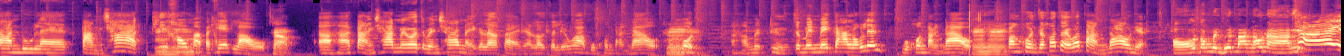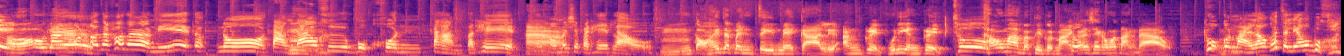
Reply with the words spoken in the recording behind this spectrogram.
การดูแลต่างชาติที่อือฮึ เข้ามาประเทศเราครับ อ่าฮะต่างชาติไม่ว่าจะเป็นชาติไหนก็แล้วแต่เนี่ยเราจะเรียกว่าบุคคลต่างด้าวทั้งหมดอืม อ่าฮะถึงจะเป็นอเมริกาเราก็เรียกบุคคลต่างด้าว อือฮึ บางคนจะเข้าใจว่าต่างด้าวเนี่ย อ๋อ ต้องเป็นเพื่อนบ้านเท่านั้น ใช่อ๋อโอเคบางคนเขาจะเข้าใจแบบนี้โนต่างด้าวอืมคือบุคคลต่างประเทศที่อ่า เขาไม่ใช่ประเทศเราอืมต่อให้จะเป็นจีนอเมริกาหรืออังกฤษผู้ที่อังกฤษ ถูกเข้ามาแบบผิดกฎหมายถูกก็จะใช้คำว่าต่างดาวถูกกฎหมายเราก็จะเรียกว่าบุคคล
